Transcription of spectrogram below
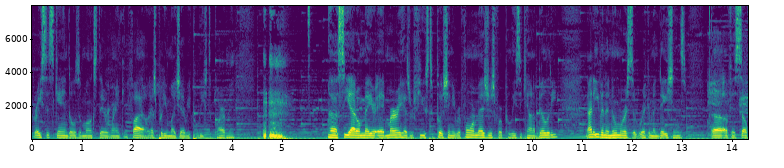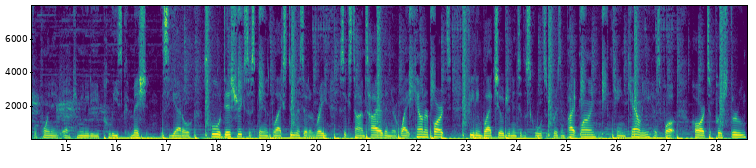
racist scandals amongst their rank and file. That's pretty much every police department. uh, Seattle Mayor Ed Murray has refused to push any reform measures for police accountability, not even the numerous recommendations uh, of his self appointed uh, Community Police Commission. The Seattle School District suspends black students at a rate six times higher than their white counterparts, feeding black children into the school to prison pipeline. King County has fought hard to push through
